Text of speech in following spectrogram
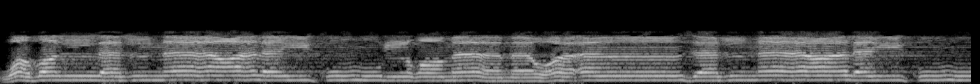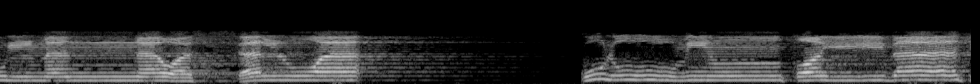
وَظَلَّلْنَا عَلَيْكُمُ الْغَمَامَ وَأَنزَلْنَا عَلَيْكُمُ الْمَنَّ وَالسَّلْوَىٰ. كُلُوا طَيِّبَاتِ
